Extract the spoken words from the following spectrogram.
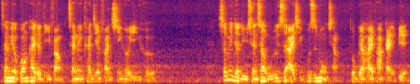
在没有光害的地方，才能看见繁星和银河。生命的旅程上，无论是爱情或是梦想，都不要害怕改变。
